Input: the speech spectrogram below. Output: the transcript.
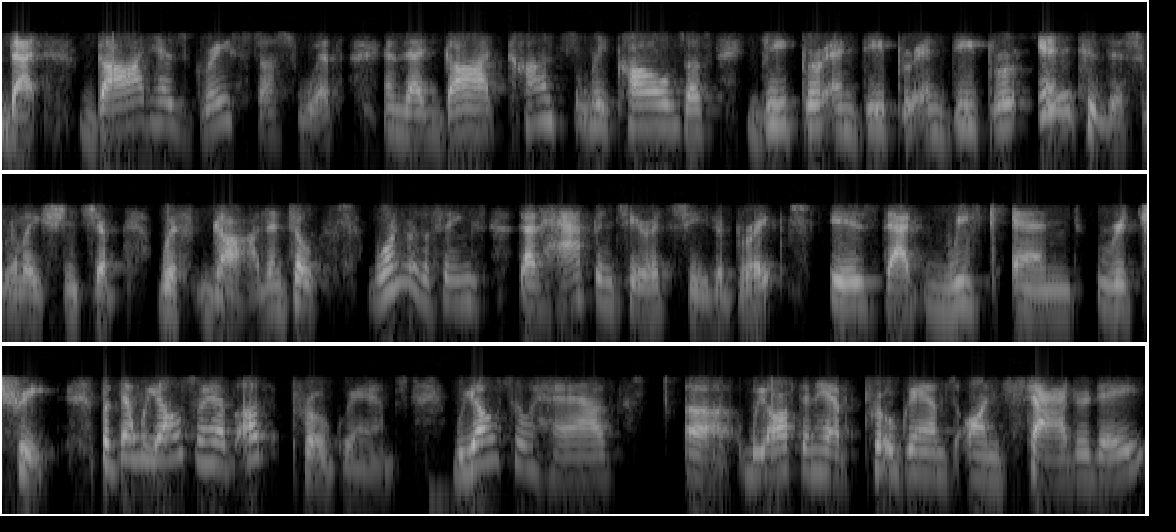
that God has graced us with, and that God constantly calls us deeper and deeper and deeper into this relationship with God. And so, one of the things that happens here at Cedar Break is that weekend retreat. But then we also have other programs. We also have uh, we often have programs on Saturdays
